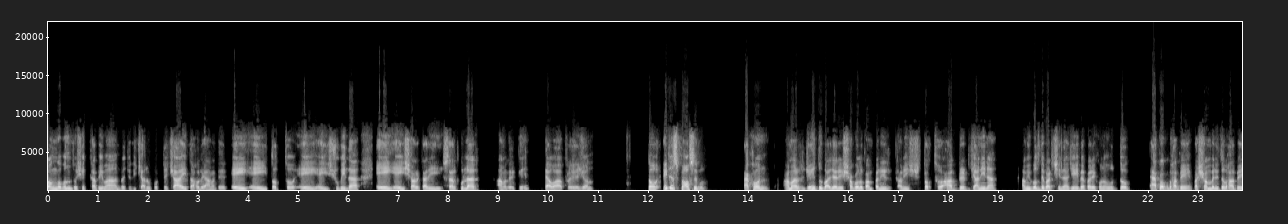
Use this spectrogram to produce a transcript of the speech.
বঙ্গবন্ধু শিক্ষা বীমা আমরা যদি চালু করতে চাই, তাহলে আমাদের এই এই তথ্য, এই এই সুবিধা, এই এই সরকারি সার্কুলার আমাদেরকে দেওয়া প্রয়োজন। তো ইট ইজ পসিবল এখন আমার যেহেতু বাজারে সকল কোম্পানির আমি তথ্য আপডেট জানি না, আমি বলতে পারছি না যে এই ব্যাপারে কোনো উদ্যোগ এককভাবে বা সম্মিলিতভাবে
